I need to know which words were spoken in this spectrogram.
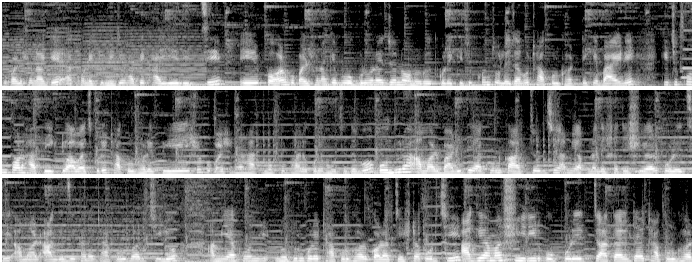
গোপাল সোনাকে এখন একটু নিজের হাতে খাইয়ে দিচ্ছি। এরপর গোপাল সোনাকে ভোগ গ্রহণের জন্য অনুরোধ করে কিছুক্ষণ চলে যাব ঠাকুর ঘর থেকে বাইরে। কিছুক্ষণ পর হাতে একটু আওয়াজ করে ঠাকুর ঘরে ফিরে এসে গোপাল সোনার হাত মুখ খুব ভালো করে মুছে দেবো। বন্ধুরা, আমার বাড়িতে এখন কাজ চলছে, আমি আপনাদের সাথে শেয়ার করেছি। আমার আগে যেখানে ঠাকুর ঘর ছিল, আমি এখন নতুন করে ঠাকুর ঘর করার চেষ্টা করছি। আগে আমার সিঁড়ির ওপরের চাতালটায় ঠাকুর ঘর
